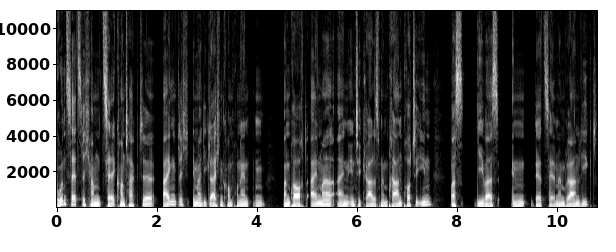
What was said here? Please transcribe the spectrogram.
Grundsätzlich haben Zellkontakte eigentlich immer die gleichen Komponenten. Man braucht einmal ein integrales Membranprotein, was jeweils in der Zellmembran liegt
